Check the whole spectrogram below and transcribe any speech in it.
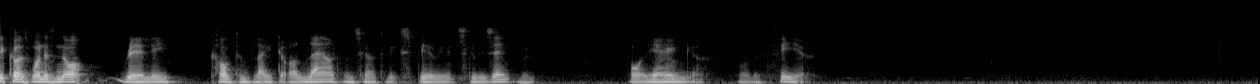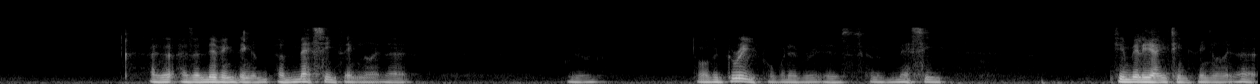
because one has not really contemplated or allowed oneself to experience the resentment or the anger or the fear. As a, as a living thing, a, a messy thing like that. You know? Or the grief or whatever it is, this kind of messy, humiliating thing like that.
